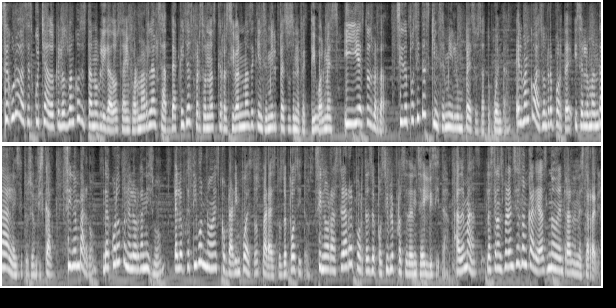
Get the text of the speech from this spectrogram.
Seguro has escuchado que los bancos están obligados a informarle al SAT de aquellas personas que reciban más de 15 mil pesos en efectivo al mes. Y esto es verdad. Si depositas 15 mil un pesos a tu cuenta, el banco hace un reporte y se lo manda a la institución fiscal. Sin embargo, de acuerdo con el organismo, el objetivo no es cobrar impuestos para estos depósitos, sino rastrear reportes de posible procedencia ilícita. Además, las transferencias bancarias no entran en esta regla.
